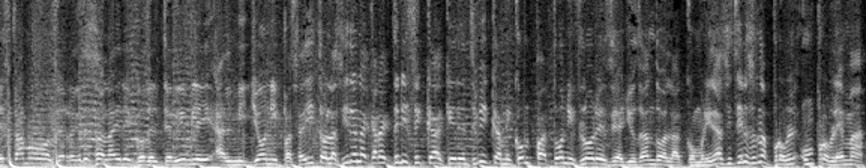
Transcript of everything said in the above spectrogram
Estamos de regreso al aire con el terrible al millón y pasadito. La sirena característica que identifica a mi compa Tony Flores de ayudando a la comunidad. Si tienes un problema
